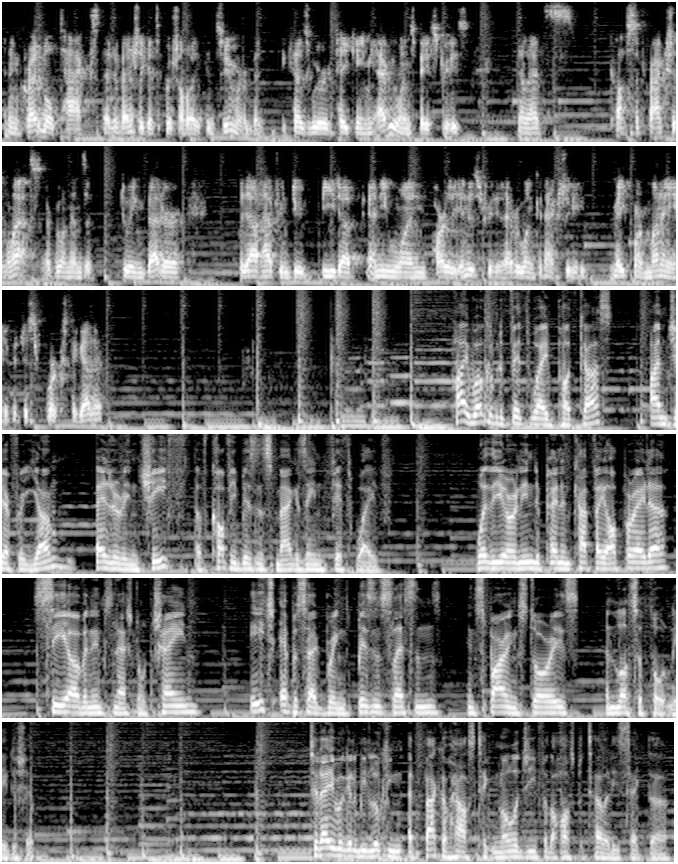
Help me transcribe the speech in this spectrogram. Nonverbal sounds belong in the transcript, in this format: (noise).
an incredible tax that eventually gets pushed all the way to the consumer. But because we are taking everyone's pastries, you know, that's costs a fraction less. Everyone ends up doing better without having to beat up any one part of the industry. That everyone can actually make more money if it just works together. Hi, welcome to Fifth Wave Podcast. I'm Jeffrey Young, editor in chief of coffee business magazine Fifth Wave. Whether you're an independent cafe operator, CEO of an international chain, each episode brings business lessons, inspiring stories, and lots of thought leadership. Today, we're going to be looking at back of house technology for the hospitality sector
